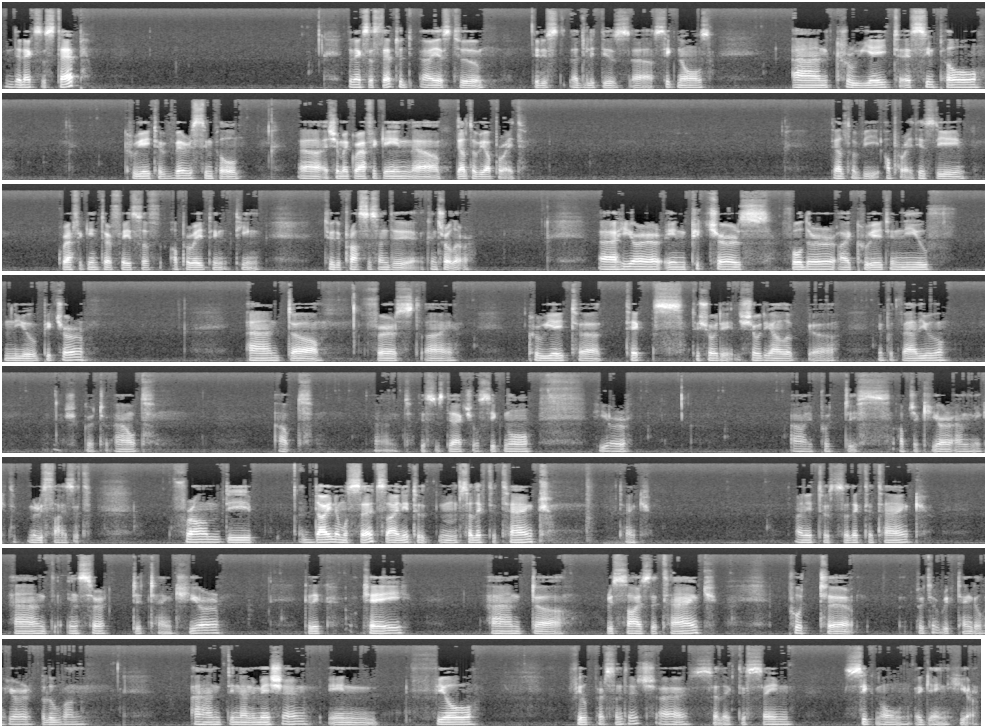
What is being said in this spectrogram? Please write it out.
The next step the next step to, uh, is to delete, uh, delete these uh, signals and create a simple create a very simple uh, HMI graphic in uh, Delta V operate Delta V operate is the graphic interface of operating team to the process and the controller. Uh, here in pictures folder I create a new new picture. And uh, first I create uh, text to show the show the analog uh, input value. Should go to out out. And this is the actual signal here I put this object here and make it resize it. From the dynamo sets I need to um, select a tank. Tank. I need to select a tank and insert the tank here. Click OK and uh, resize the tank put uh, put a rectangle here blue one and in animation in fill fill percentage I select the same signal again here.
